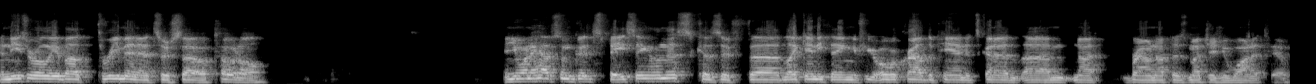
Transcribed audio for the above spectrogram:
And these are only about three minutes or so total. And you want to have some good spacing on this because if, uh, like anything, if you overcrowd the pan, it's going to um, not brown up as much as you want it to.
